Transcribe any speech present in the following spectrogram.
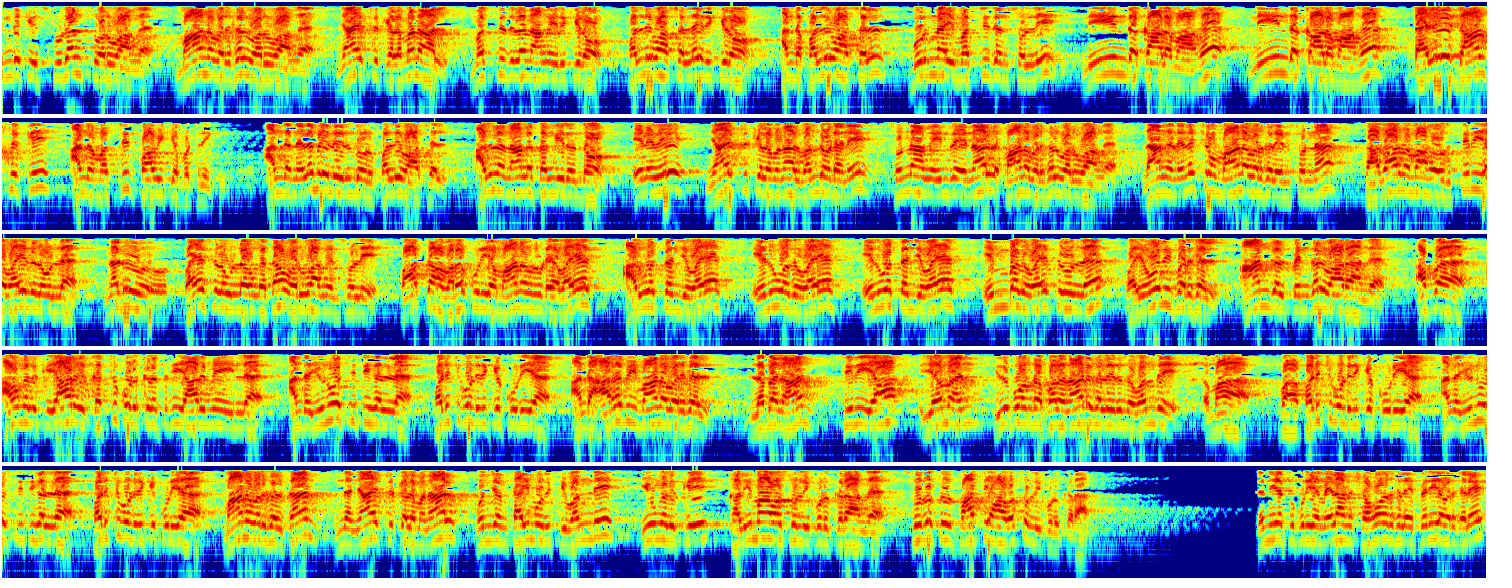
இன்றைக்கு ஸ்டூடெண்ட்ஸ் வருவாங்க மாணவர்கள் வருவாங்க. ஞாயிற்றுக்கிழமை நாள் மஸ்ஜித்ல நாங்க இருக்கிறோம் பள்ளிவாசல்ல இருக்கிறோம். அந்த பள்ளிவாசல் புர்னை மஸ்ஜித் சொல்லி நீண்ட காலமாக நீண்ட காலமாக டலே டான்ஸுக்கு அந்த மஸ்ஜித் பாவிக்கப்பட்டிருக்கிறது. அந்த நிலைமையில இருந்த ஒரு பள்ளிவாசல். அதுல நாங்க தங்கியிருந்தோம். எனவே ஞாயிற்றுக்கிழமை நாள் வந்த உடனே சொன்னாங்க இன்றைய நாள் மாணவர்கள் வருவாங்க. நாங்க நினைச்சோம் மாணவர்கள் என்று சொன்னா சாதாரணமாக ஒரு சிறிய வயதுல உள்ள நடு வயசுல உள்ளவங்க தான் வருவாங்கன்னு சொல்லி பார்த்தா வரக்கூடிய மாணவனுடைய வயசு அறுபத்தஞ்சு வயசு எழுபது வயசு எழுபத்தஞ்சு வயசு எண்பது வயசுல உள்ள வயோதிபர்கள் ஆண்கள் பெண்கள் வாராங்க. அப்ப அவங்களுக்கு யாரு கற்றுக் கொடுக்கிறதுக்கு யாருமே இல்ல. அந்த யூனிவர்சிட்டிகள்ல படிச்சு கொண்டிருக்கக்கூடிய அந்த அரபி மாணவர்கள் லெபனான் சிரியா யமன் இது போன்ற பல நாடுகள் இருந்து வந்து படிச்சு கொண்டிருக்கக்கூடிய அந்த யூனிவர்சிட்டிகள்ல படிச்சு கொண்டிருக்கக்கூடிய மாணவர்கள் தான் இந்த ஞாயிற்றுக்கிழமை நாள் கொஞ்சம் டைம் ஒதுக்கி வந்து இவங்களுக்கு களிமாவை சொல்லிக் கொடுக்கிறாங்க சுரத்துள் பாத்தியாவை சொல்லிக் கொடுக்கிறாங்க. கண்ணியத்துக்குரிய மேலான சகோதரர்களே பெரியவர்களே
